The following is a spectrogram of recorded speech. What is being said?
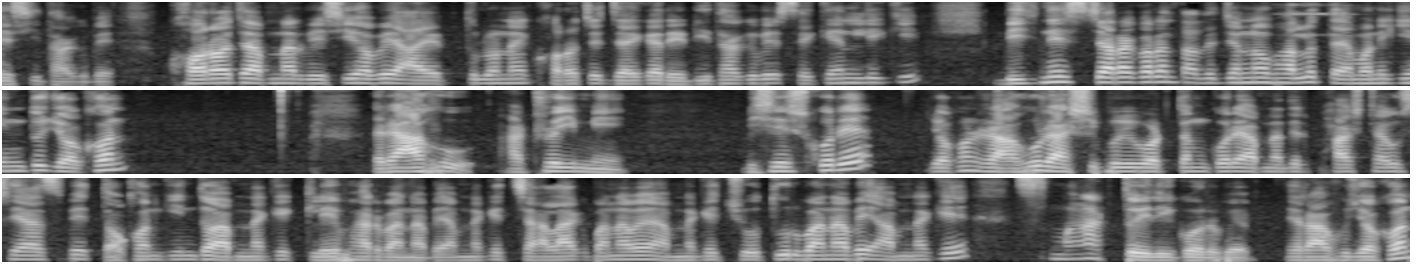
বেশি থাকবে। খরচ আপনার বেশি হবে, আয়ের তুলনায় খরচের জায়গা রেডি থাকবে। সেকেন্ডলি কি? বিজনেস যারা করেন তাদের জন্য ভালো তেমনই কিন্তু যখন রাহু আঠেরোই মে, বিশেষ করে যখন রাহু রাশি পরিবর্তন করে আপনাদের ফার্স্ট হাউসে আসবে, তখন কিন্তু আপনাকে ক্লেভার বানাবে, আপনাকে চালাক বানাবে, আপনাকে চতুর বানাবে, আপনাকে স্মার্ট তৈরি করবে। রাহু যখন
